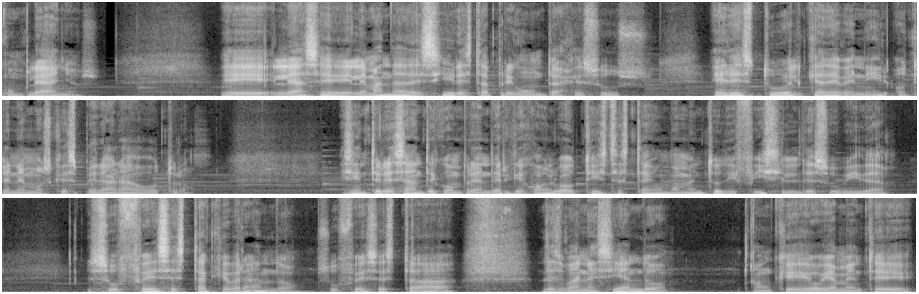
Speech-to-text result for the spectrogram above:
cumpleaños. Eh, le, hace, le manda a decir esta pregunta a Jesús. ¿Eres tú el que ha de venir o tenemos que esperar a otro? Es interesante comprender que Juan el Bautista está en un momento difícil de su vida su fe se está quebrando, su fe se está desvaneciendo, aunque obviamente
